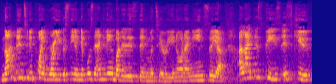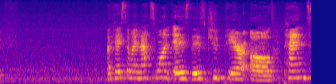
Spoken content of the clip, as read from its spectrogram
not thin to the point where you can see your nipples or anything but it is thin material you know what i mean? So yeah i like this piece. It's cute okay so my next one is this cute pair of pants.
